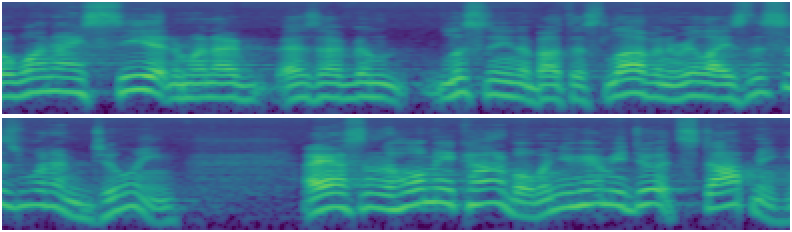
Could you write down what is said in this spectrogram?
But when I see it and when I've, as I've been listening about this love and realize this is what I'm doing, I ask them to hold me accountable. When you hear me do it, stop me.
